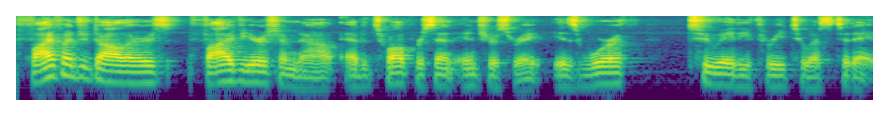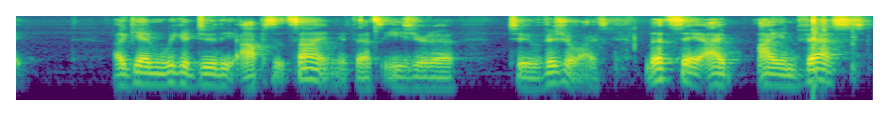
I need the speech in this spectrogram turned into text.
$500 five years from now at a 12% interest rate is worth 283 to us today. Again, we could do the opposite sign if that's easier to, to visualize. Let's say I, I invest,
